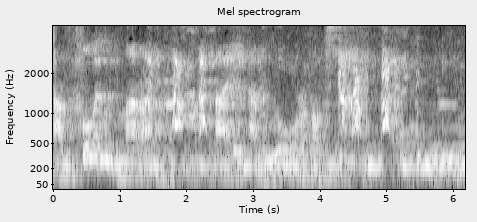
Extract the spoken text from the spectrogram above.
I'm Foel Mara. I am roar of sea.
